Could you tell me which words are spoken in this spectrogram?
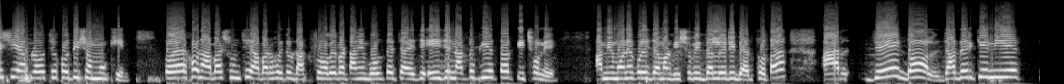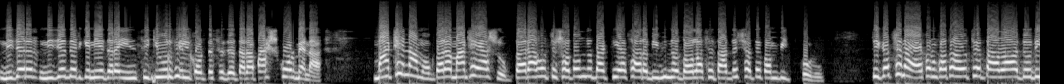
বেশি আমরা হচ্ছে ক্ষতির সম্মুখীন। তো এখন আবার শুনছি, আবার হয়তো ডাকসু হবে বাট আমি বলতে চাই যে এই যে নাটকীয়তার পিছনে আমি মনে করি যে আমার বিশ্ববিদ্যালয়েরই ব্যর্থতা। আর যে দল যাদেরকে নিয়ে নিজের, নিজেদেরকে নিয়ে যারা ইনসিকিউর ফিল করতেছে যে তারা পাশ করবে না, মাঠে নামুক, তারা মাঠে আসুক, তারা হচ্ছে স্বতন্ত্র প্রার্থী আছে, আর বিভিন্ন দল আছে, তাদের সাথে কম্পিট করুক। ঠিক আছে না? এখন কথা হচ্ছে তারা যদি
